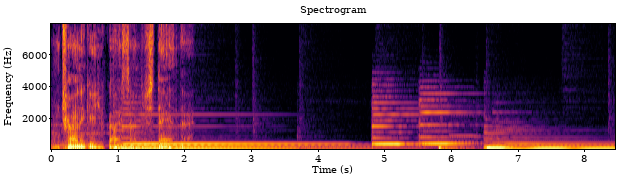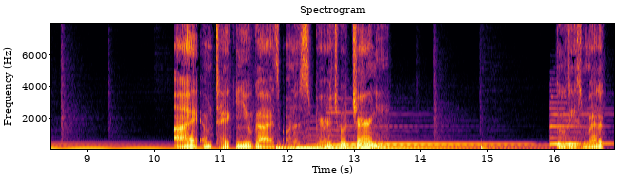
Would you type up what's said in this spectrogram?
I'm trying to get you guys to understand that. I am taking you guys on a spiritual journey through these medical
